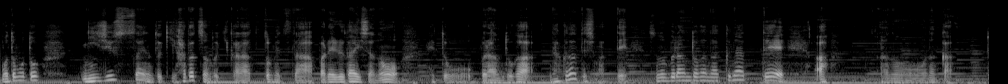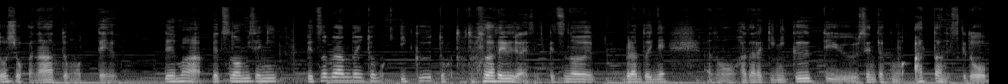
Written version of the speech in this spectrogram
もともと20歳の時、20歳の時から勤めてたアパレル会社の、えっと、ブランドがなくなってしまって、そのブランドがなくなって、あ、あのー、なんか、どうしようかなと思って、で、まあ、別のお店に、別のブランドにと行くとか、と友達いるじゃないですか。別のブランドにね、あの、働きに行くっていう選択もあったんですけど、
